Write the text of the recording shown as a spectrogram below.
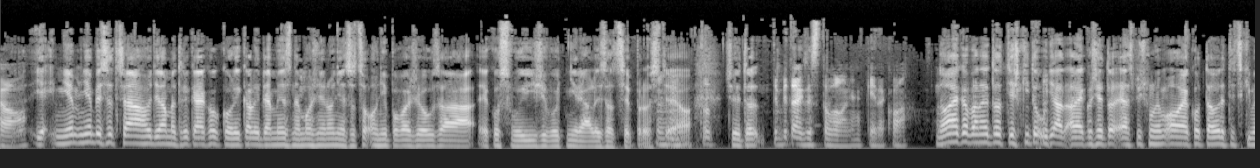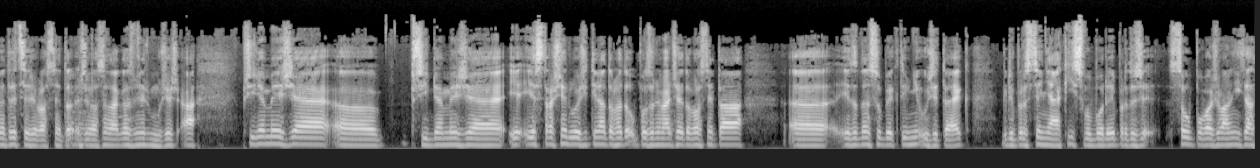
Jo. Je, mně, mně by se třeba hodila metrika, jako kolika lidem je znemožněno něco, co oni považují za jako svoji životní realizaci prostě, Mhm, jo. to- Čili to, Kdyby to existovalo nějaký taková. No, jako ono je to těžké to udělat, ale jakože to, já spíš mluvím o jako teoretický metrice, že vlastně, to, Mhm. že vlastně takhle změřit můžeš a přijde mi, že uh, přijde mi, že je, je strašně důležité na tohle upozorňovat, že je to vlastně ta, uh, je to ten subjektivní užitek, kdy prostě nějaký svobody, protože jsou považovány za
